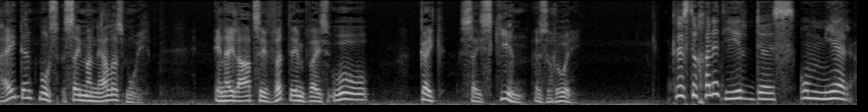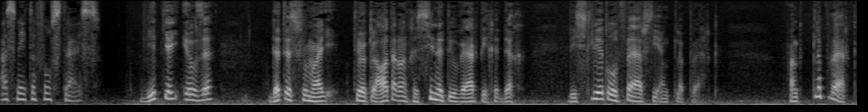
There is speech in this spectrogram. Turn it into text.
Hy dink mos sy manel is mooi. En hy laat sy wit hemp wys. O, kyk, sy skeen is rooi. Christo gaan dit hier dus om meer as net 'n volstrys. Weet jy Ilse, dit is vir my toe ek later dan gesien het hoe werk die gedig die sleutelversie in klipwerk. Want klipwerk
